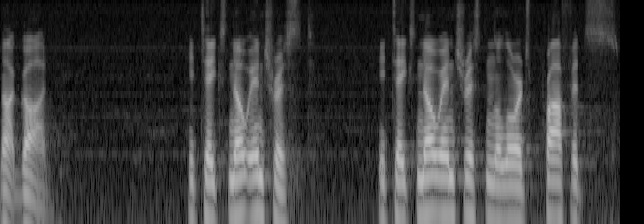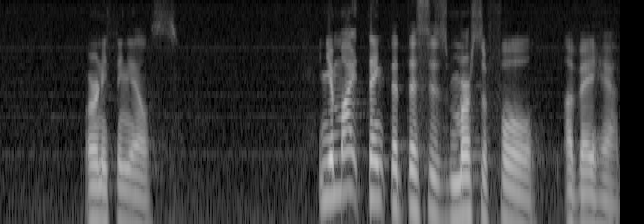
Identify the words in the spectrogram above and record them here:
not God. He takes no interest. He takes no interest in the Lord's prophets or anything else. And you might think that this is merciful of Ahab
